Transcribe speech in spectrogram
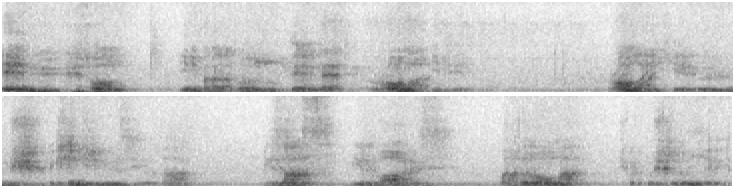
en büyük son imparatorluk devlet Roma idi. Roma ikiye bölünmüş 5. yüzyılda. Bizans bir varis, Batı Roma çökmüş durumdaydı.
